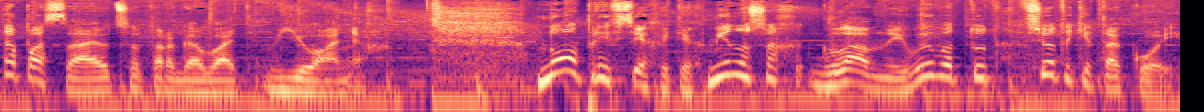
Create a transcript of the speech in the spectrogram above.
опасаются торговать в юанях. Но при всех этих минусах главный вывод тут все-таки такой.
